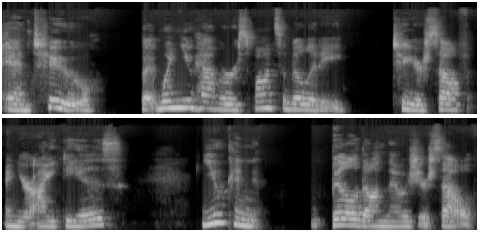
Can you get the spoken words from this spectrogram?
and two, but when you have a responsibility to yourself and your ideas, you can build on those yourself.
